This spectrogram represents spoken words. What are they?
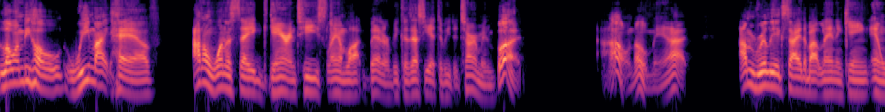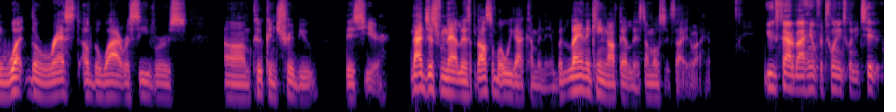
lo and behold, we might have. I don't want to say guaranteed slam lock better because that's yet to be determined. But I don't know, man. I, I'm really excited about Landon King and what the rest of the wide receivers um, could contribute this year. Not just from that list, but also what we got coming in. But Landon King off that list, I'm most excited about him. You excited about him for 2022, correct?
